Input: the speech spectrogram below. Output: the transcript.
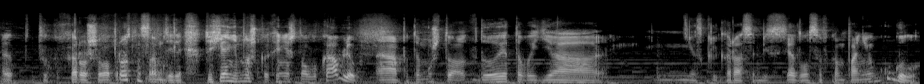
Это хороший вопрос на самом деле. То есть я немножко, конечно, лукавлю, а, потому что до этого я несколько раз собеседовался в компанию Google.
